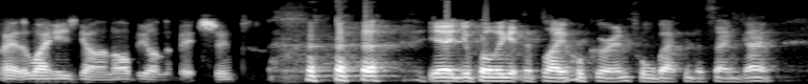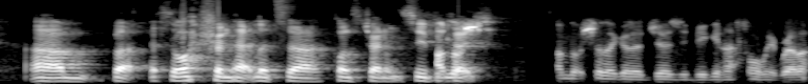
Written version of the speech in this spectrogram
Mate, the way he's going, I'll be on the bench soon. yeah, and you'll probably get to play hooker and fullback in the same game. Um, but aside from that, let's uh, concentrate on the super I'm coach. Not, I'm not sure they got a jersey big enough for me, brother.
